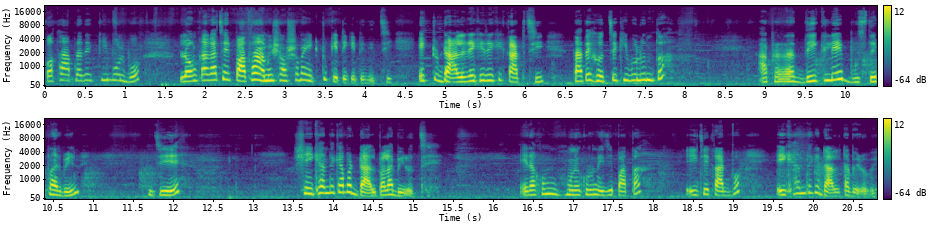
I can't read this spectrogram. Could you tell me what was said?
কথা আপনাদের কি বলব? লঙ্কা গাছের পাতা আমি সবসময় একটু কেটে কেটে দিচ্ছি। একটু ডাল রেখে রেখে কাটছি। তাতে হচ্ছে কি বলুন তো? আপনারা দেখলে বুঝতে পারবেন যে সেইখান থেকে আবার ডালপালা বেরোচ্ছে। এরকম মনে করুন এই যে পাতা, এই যে কাটবো, এইখান থেকে ডালটা বেরোবে।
